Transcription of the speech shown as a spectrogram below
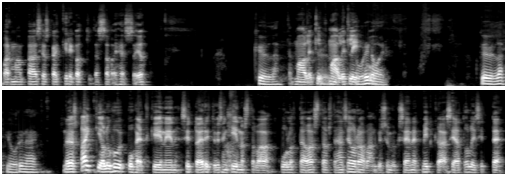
varmaan pääasiassa kaikki rikottu tässä vaiheessa jo. Kyllä. maalit, kyllä. maalit liikkuu. Juuri noin. Kyllä, juuri näin. No jos kaikki oli huippuhetkiä, niin sitten on erityisen kiinnostavaa kuulla tämä vastaus tähän seuraavaan kysymykseen, että mitkä asiat oli sitten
